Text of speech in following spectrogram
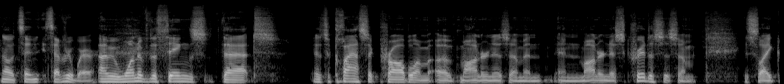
no, it's in, it's everywhere. I mean, one of the things that it's a classic problem of modernism and, and modernist criticism. It's like,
